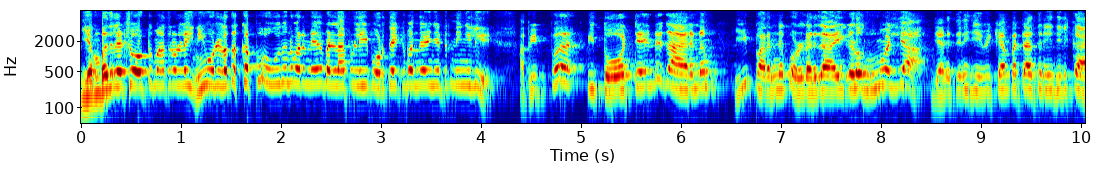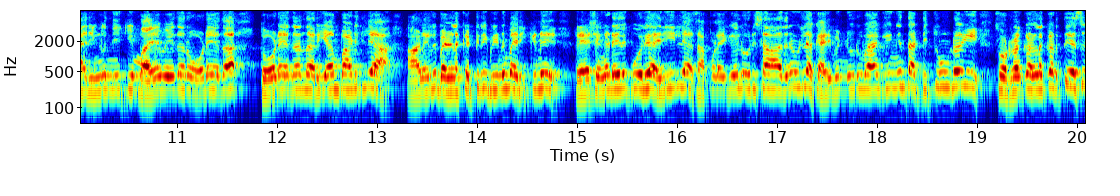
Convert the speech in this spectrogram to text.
എൺപത് ലക്ഷം വോട്ട് മാത്രമല്ല ഇനി ഉള്ളതൊക്കെ പോകുമെന്ന് പറഞ്ഞാൽ വെള്ളാപ്പള്ളി പുറത്തേക്ക് വന്നു കഴിഞ്ഞിട്ടുണ്ടെങ്കിൽ അപ്പൊ ഇപ്പൊ ഈ തോറ്റേന്റെ കാരണം ഈ പറഞ്ഞ കൊള്ളരുതായികളൊന്നുമല്ല. ജനത്തിന് ജീവിക്കാൻ പറ്റാത്ത രീതിയിൽ കാര്യങ്ങൾ നീക്കി മഴ പെയ്ത റോഡ് ഏതാ തോട് ഏതാന്ന് അറിയാൻ പാടില്ല. ആളുകൾ വെള്ളക്കെട്ടിൽ വീണ് മരിക്കണ്. റേഷൻ കടയിൽ പോലും അരിയില്ല. സപ്ലൈക്കോയിൽ ഒരു സാധനമില്ല കരിവണ്ണൂർ ബാങ്കിങ്ങും തട്ടിച്ചുകൊണ്ടുപോയി. സ്വർണക്കള്ളക്കടത്ത് കേസ്.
